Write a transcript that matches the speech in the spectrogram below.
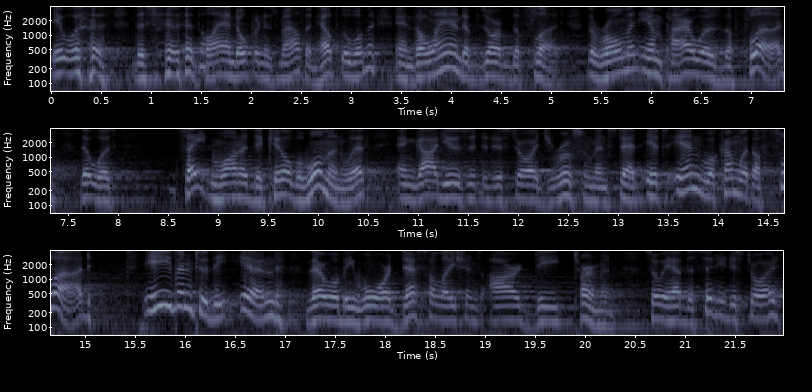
it was the, the land opened his mouth and helped the woman, and the land absorbed the flood. The Roman Empire was the flood that was Satan wanted to kill the woman with, and God used it to destroy Jerusalem instead. Its end will come with a flood. Even to the end, there will be war. Desolations are determined. So we have the city destroyed,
